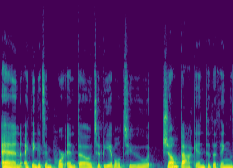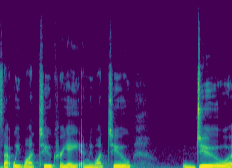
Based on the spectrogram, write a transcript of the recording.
And I think it's important though to be able to jump back into the things that we want to create and we want to do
